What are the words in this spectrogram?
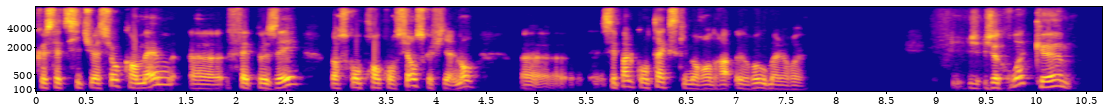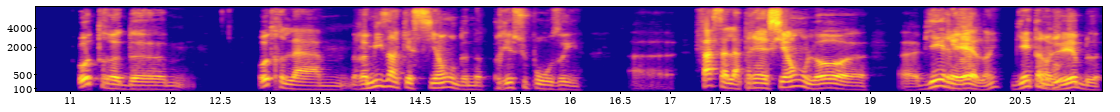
que cette situation quand même fait peser lorsqu'on prend conscience que finalement euh, c'est pas le contexte qui me rendra heureux ou malheureux? Je crois que outre de outre la remise en question de notre présupposé, euh, face à la pression là, euh, euh, bien réelle, hein, bien mhm. tangible,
